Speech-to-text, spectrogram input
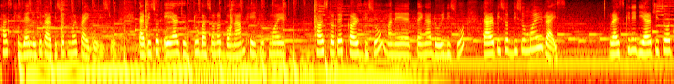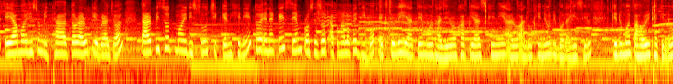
ফাৰ্ষ্ট সিজাই লৈছোঁ তাৰপিছত মই ফ্ৰাই কৰিছোঁ। তাৰপিছত এয়া যোনটো বাচনত বনাম সেইটোত মই ফাৰ্ষ্টতে কাৰ্ড দিছোঁ মানে টেঙা দৈ দিছোঁ। তাৰপিছত দিছোঁ মই ৰাইচ ৰাইচখিনি দিয়াৰ পিছত এয়া মই দিছোঁ মিঠা আতৰ আৰু কেৱৰা জল। তাৰপিছত মই দিছোঁ চিকেনখিনি। তো এনেকেই ছেম প্ৰচেছত আপোনালোকে দিব। একচুৱেলি ইয়াতে মই ভাজি ৰখা পিঁয়াজখিনি আৰু আলুখিনিও দিব লাগিছিল। কিন্তু মই পাহৰি থাকিলোঁ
